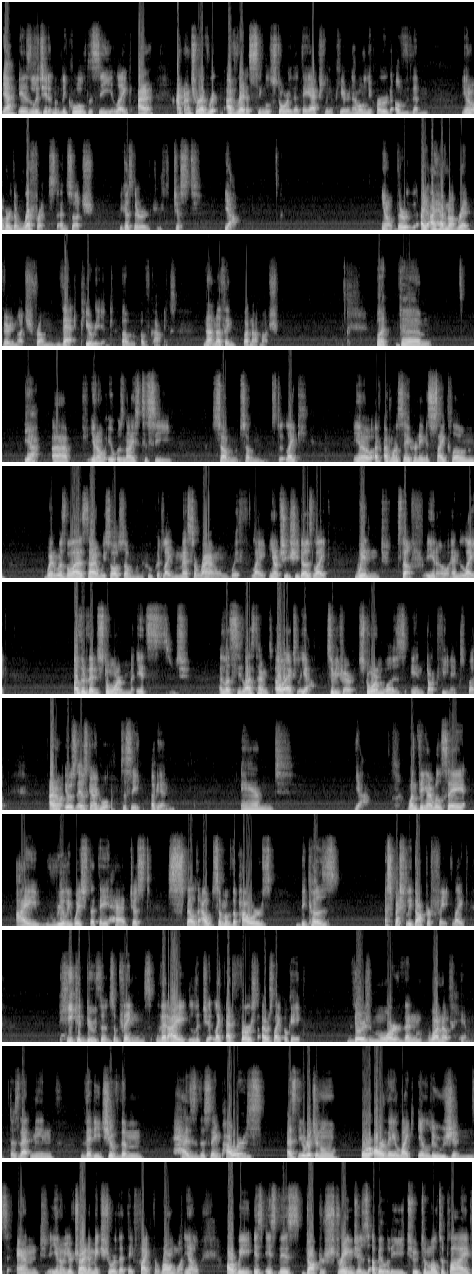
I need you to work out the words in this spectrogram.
yeah, it is legitimately cool to see. Like I I'm not sure I've read I've read a single story that they actually appear in. I've only heard of them, you know, heard them referenced and such because they're just yeah. You know, there I, I have not read very much from that period of, of comics. Not nothing, but not much. But the, um, yeah, uh, you know, it was nice to see some, some, like, you know, I, I want to say her name is Cyclone. When was the last time we saw someone who could, like, mess around with, like, you know, she, she does, like, wind stuff, you know, and, like, other than Storm, it's, and let's see, last time, oh, actually, yeah, to be fair, Storm was in Dark Phoenix, but I don't know. It was it was kind of cool to see again. And yeah, one thing I will say, I really wish that they had just spelled out some of the powers because, especially Doctor Fate, like he could do th some things that I legit like. At first, I was like, okay there's more than one of him. Does that mean that each of them has the same powers as the original? Or are they like illusions and, you know, you're trying to make sure that they fight the wrong one? You know, are we, is, is this Doctor Strange's ability to, to multiply?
